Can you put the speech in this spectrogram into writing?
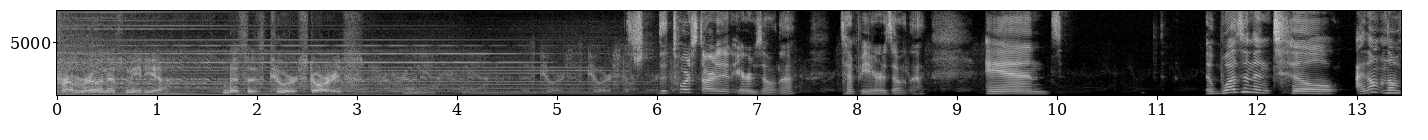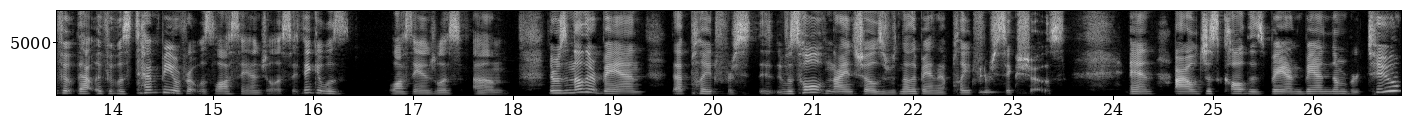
From Ruinous Media, this is Tour Stories. the tour started in Arizona, Tempe, Arizona, and it wasn't until I don't know if it that if it was Tempe or if it was Los Angeles. I think it was Los Angeles. Um, there was another band that played for it was whole of nine shows. There was another band that played for six shows, and I'll just call this band band number two.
